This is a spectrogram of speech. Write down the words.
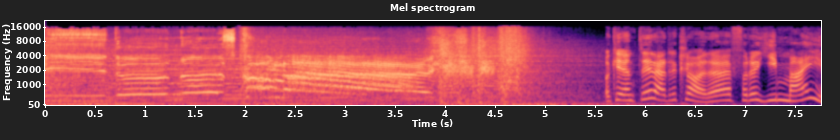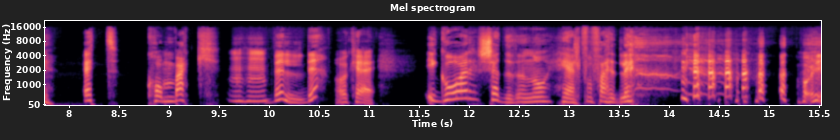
Tidenes comeback! Ok, jenter, er dere klare for å gi meg et comeback? Mhm. Veldig. Ok. I går skjedde det noe helt forferdelig. Oi.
